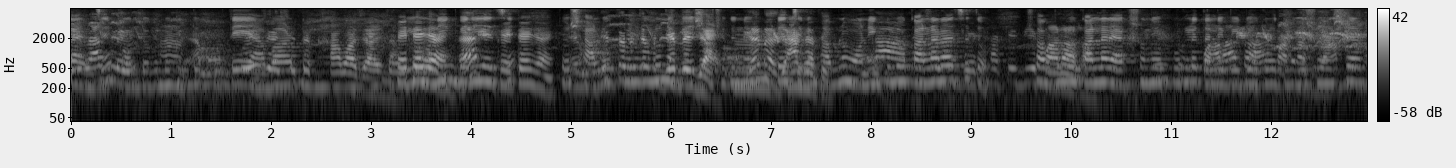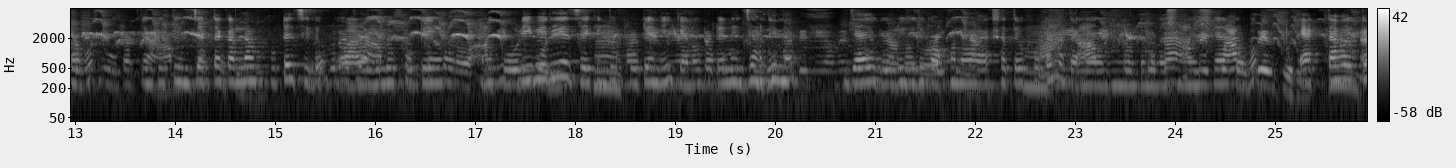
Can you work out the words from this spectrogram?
লাগছে পদ্মগুলো কিন্তু ফুটে আবার খাওয়া যায় ফেটে যায় ফেটে যায়। তো শালুক ফুলগুলো বেশ কিছুদিন না, না, ফুটেছিল ভাবলাম অনেকগুলো কালার আছে তো। সবগুলো কালার একসঙ্গে ফুটলে তাহলে ভিডিও করে তোমাদের সঙ্গে শেয়ার করব। কিন্তু তিন চারটা কালার ফুটেছিল আর ওগুলো ফুটে মানে কড়ি বেরিয়েছে কিন্তু ফুটেনি। কেন ফুটেনি জানি না। যাই হোক ওগুলো যদি কখনো একসাথে ফুটে না তাহলে তোমাদের সঙ্গে শেয়ার করব একটা হয়তো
